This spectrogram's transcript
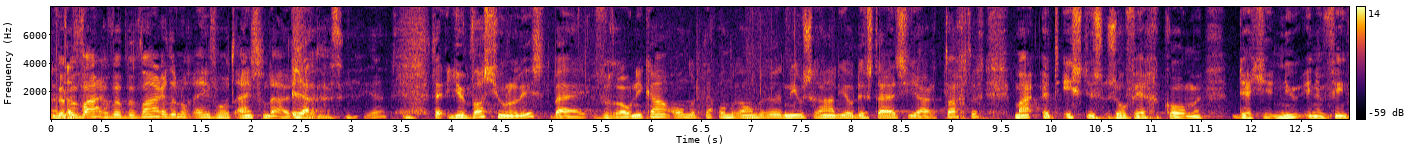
We, dat- bewaren, we bewaren er nog één voor het eind van de uitzending. Ja. Zeg, Je was journalist bij Veronica, onder, onder andere. Nieuwsradio destijds, de jaren tachtig. Maar het is dus zover gekomen dat je nu in een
